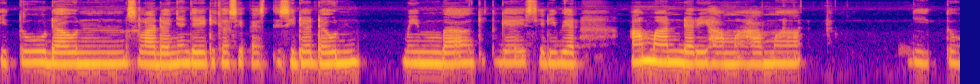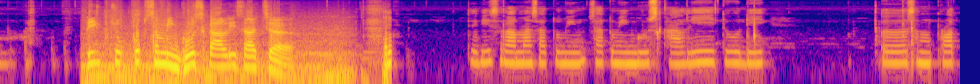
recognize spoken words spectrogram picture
itu daun seladanya jadi dikasih pestisida daun mimba gitu guys. Jadi biar aman dari hama-hama gitu. Jadi cukup seminggu sekali saja jadi selama satu minggu satu minggu sekali itu di eh, semprot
